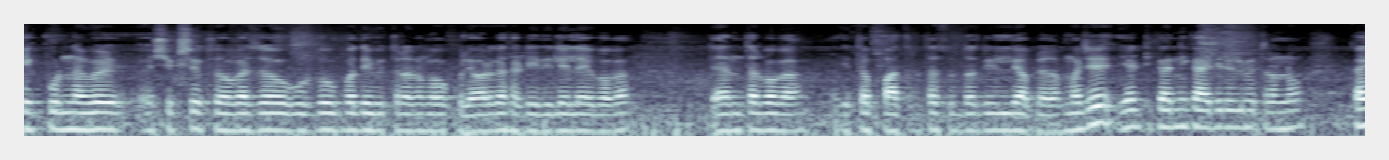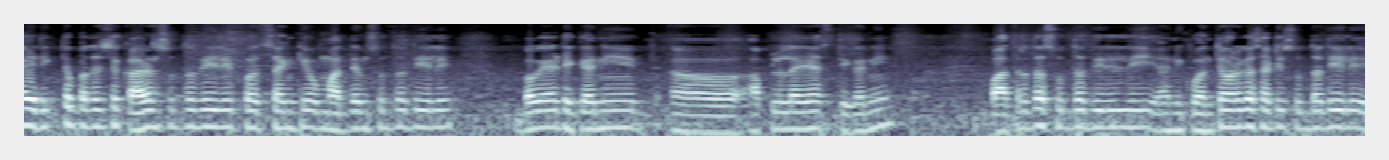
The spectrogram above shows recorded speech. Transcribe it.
एक पूर्ण वेळ शिक्षक सहभागाचं उर्दू पदे मित्रांनो बघा खुल्या वर्गासाठी दिलेलं आहे बघा. त्यानंतर बघा इथं पात्रतासुद्धा दिलेली आहे आपल्याला. म्हणजे या ठिकाणी काय दिलेलं मित्रांनो काही रिक्त पदाचे कारणसुद्धा दिले पदसंख्या व माध्यमसुद्धा दिले बघा या ठिकाणी आपल्याला याच ठिकाणी पात्रतासुद्धा दिलेली आणि कोणत्या वर्गासाठी सुद्धा दिले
